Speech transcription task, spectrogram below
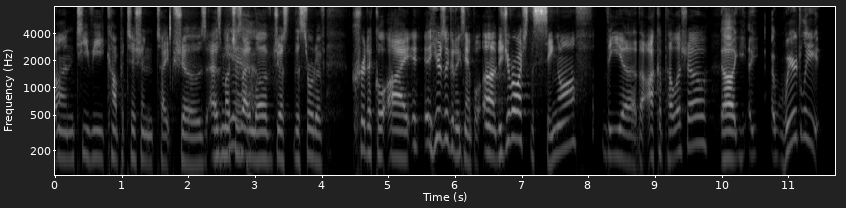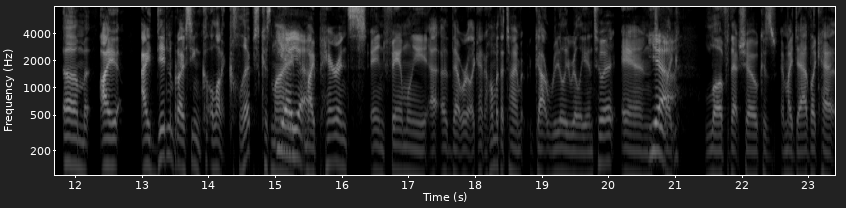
on TV competition type shows as much as I love just the sort of critical eye. It, it- here's a good example. Uh, did you ever watch the Sing Off, the uh, the acapella show? Uh, y- weirdly, um, I I didn't, but I've seen a lot of clips because my Yeah, yeah. my parents and family uh, uh, that were like at home at the time got really really into it and Yeah. like loved that show because and my dad like had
